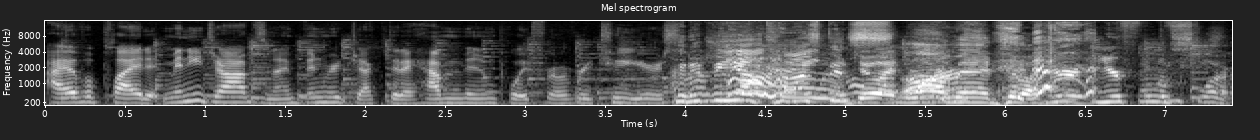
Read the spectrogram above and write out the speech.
I have applied at many jobs and I've been rejected. I haven't been employed for over two years. Could it be a constant Do it. Oh man, too. You're, you're full of slurs.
